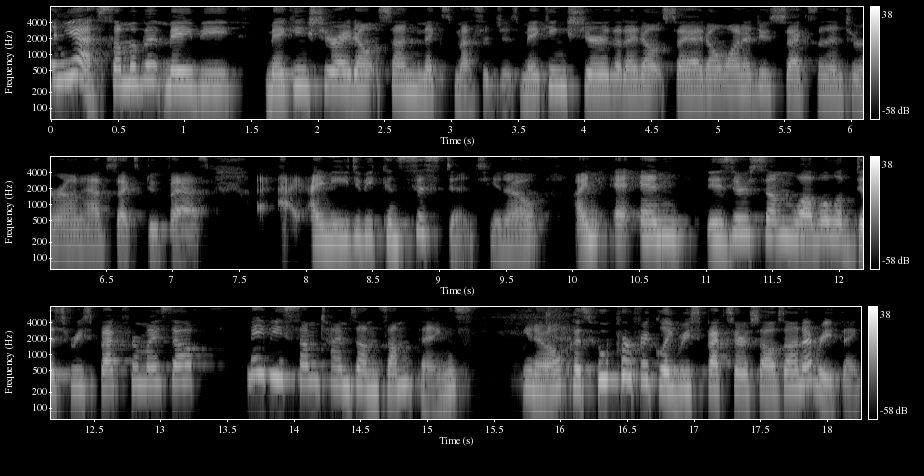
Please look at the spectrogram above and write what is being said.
and yes, yeah, some of it may be making sure I don't send mixed messages, making sure that I don't say I don't want to do sex and then turn around and have sex too fast. I, I need to be consistent, you know. I and is there some level of disrespect for myself? Maybe sometimes on some things, you know, because who perfectly respects ourselves on everything?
